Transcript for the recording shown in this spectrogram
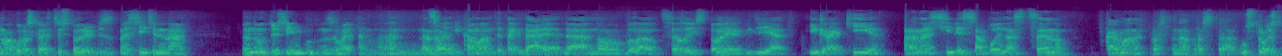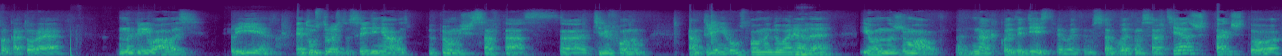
могу рассказать историю безотносительно ну, то есть я не буду называть там а, название команд и так далее, да, но была целая история, где игроки проносили с собой на сцену в карманах просто-напросто устройство, которое нагревалось при... Это устройство соединялось при помощи софта с э, телефоном там, тренера, условно говоря, mm-hmm. да, и он нажимал на какое-то действие в этом, в этом софте так, что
